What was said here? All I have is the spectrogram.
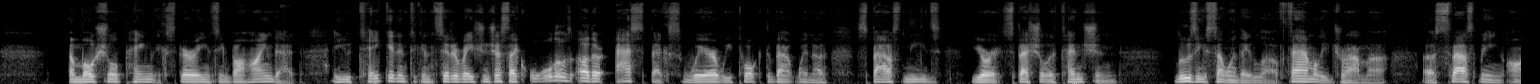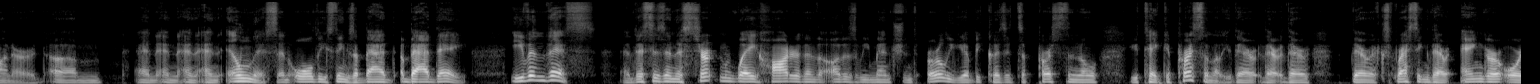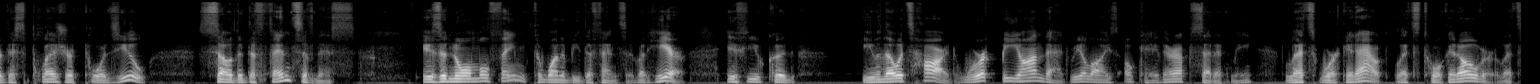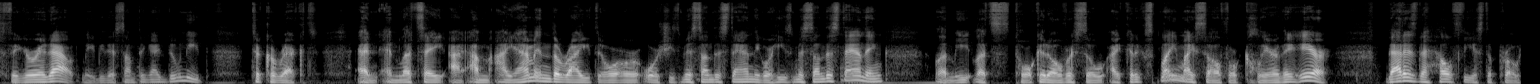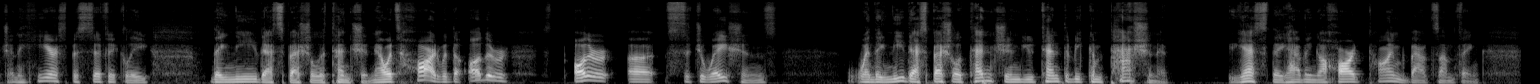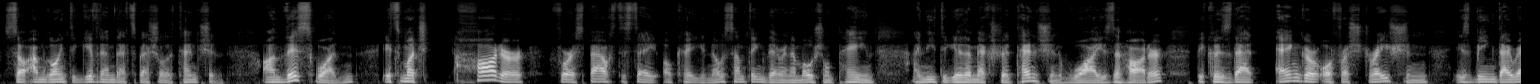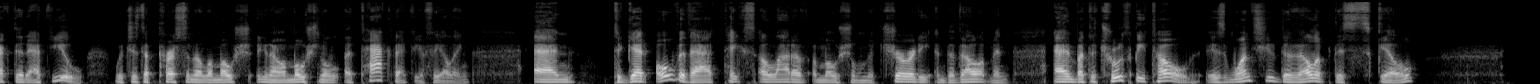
emotional pain experiencing behind that. And you take it into consideration, just like all those other aspects where we talked about when a spouse needs your special attention, losing someone they love, family drama, a spouse being honored, um, and, and, and, and illness and all these things, a bad, a bad day. Even this, and this is in a certain way harder than the others we mentioned earlier because it's a personal, you take it personally. They're, they're, they're, they're expressing their anger or displeasure towards you. So the defensiveness is a normal thing to want to be defensive. But here, if you could, even though it's hard, work beyond that, realize, okay, they're upset at me. Let's work it out. Let's talk it over. Let's figure it out. Maybe there's something I do need to correct and and let's say I, am I am in the right or, or, or she's misunderstanding or he's misunderstanding, let me let's talk it over so I could explain myself or clear the air. That is the healthiest approach. And here specifically, they need that special attention. Now it's hard with the other other uh, situations when they need that special attention. You tend to be compassionate. Yes, they're having a hard time about something, so I'm going to give them that special attention. On this one, it's much harder for a spouse to say, okay, you know something, they're in emotional pain. I need to give them extra attention. Why is it harder? Because that anger or frustration is being directed at you, which is a personal emotion, you know, emotional attack that you're feeling. And to get over that takes a lot of emotional maturity and development. And but the truth be told is once you develop this skill,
